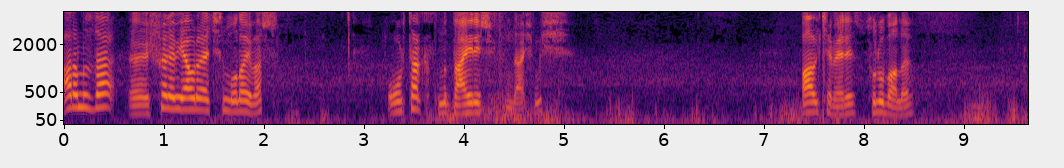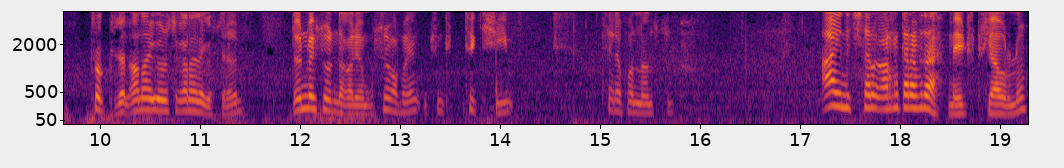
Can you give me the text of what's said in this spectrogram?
Aramızda e, şöyle bir yavru açılma olayı var. Orta kısmı daire şeklinde açmış. Bal kemeri, sulu balı. Çok güzel. Anayı görürsek anayı da gösterelim. Dönmek zorunda kalıyorum. Kusura bakmayın. Çünkü tek kişiyim. Telefondan tutup. Aynı çıtanın arka tarafı da mevcut yavrulu.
